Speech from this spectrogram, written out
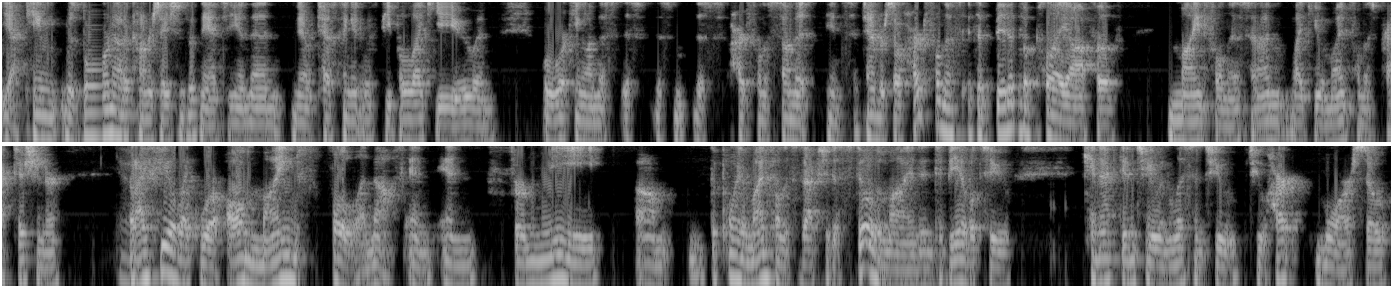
yeah came was born out of conversations with nancy and then you know testing it with people like you and we're working on this this this this heartfulness summit in September. So heartfulness, it's a bit of a play off of mindfulness, and I'm like you, a mindfulness practitioner. Yeah. But I feel like we're all mindful enough, and and for me, um, the point of mindfulness is actually to still the mind and to be able to connect into and listen to to heart more. So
